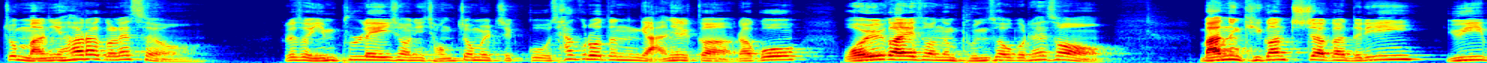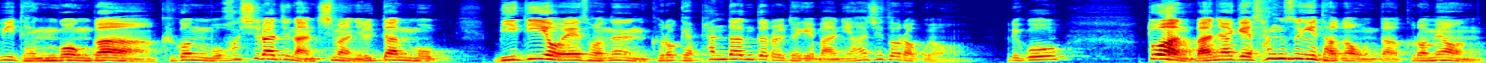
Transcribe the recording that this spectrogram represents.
좀 많이 하락을 했어요. 그래서 인플레이션이 정점을 찍고 사그러드는 게 아닐까라고 월가에서는 분석을 해서 많은 기관 투자가들이 유입이 된 건가 그건 뭐 확실하진 않지만 일단 뭐 미디어에서는 그렇게 판단들을 되게 많이 하시더라고요. 그리고 또한 만약에 상승이 다가온다 그러면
